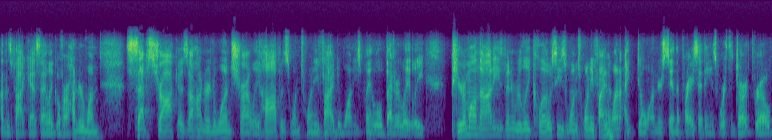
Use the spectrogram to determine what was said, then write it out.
on this podcast. I like over 101. Sepp Straka is 100 to 1. Charley Hoff is 125 to 1. He's playing a little better lately. Pierre Malnati's been really close. He's 125 to 1. I don't understand the price. I think it's worth a dart throw.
